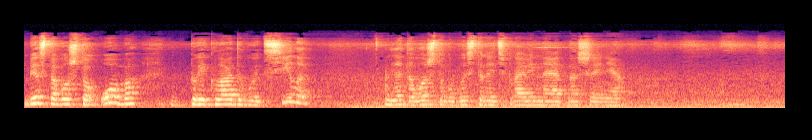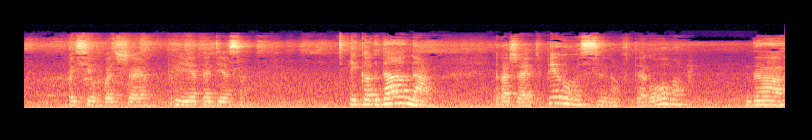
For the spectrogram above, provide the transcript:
без того, что оба прикладывают силы для того, чтобы выстроить правильные отношения. Спасибо большое. Привет, Одесса. И когда она рожает первого сына, второго, да,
